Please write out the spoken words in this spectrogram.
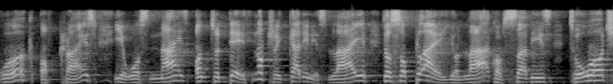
work of Christ he was nice unto death not regarding his life to supply your lack of service towards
